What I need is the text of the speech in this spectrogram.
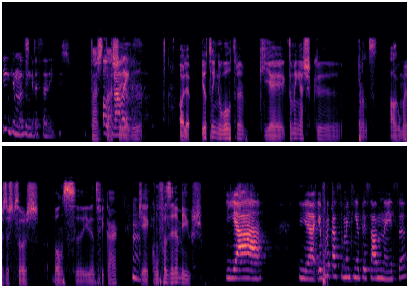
tenho aqui umas engraçaditas. Estás cheia de. Olha, eu tenho outra que é. que também acho que. Pronto, algumas das pessoas vão se identificar. Hum. Que é como fazer amigos. Yeah. Yeah. Eu por acaso também tinha pensado nessa,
